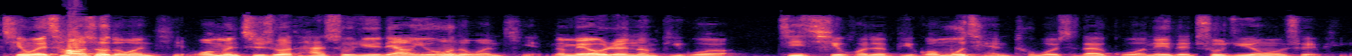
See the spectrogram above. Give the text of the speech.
行为操守的问题，我们只说它数据量用的问题，那没有人能比过机器或者比过目前兔博士在国内的数据拥有水平。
